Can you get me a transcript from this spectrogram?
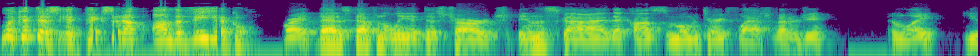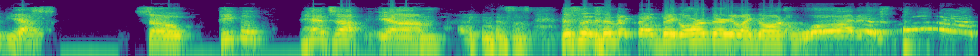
Look at this. It picks it up on the vehicle. Right. That is definitely a discharge in the sky that causes a momentary flash of energy and light, UV yes. light. So people, heads up. Um, I mean, this is this is like that big orb there. You're like going, what is that?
